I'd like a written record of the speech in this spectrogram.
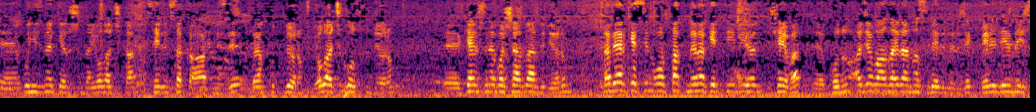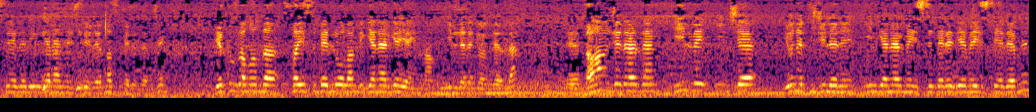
e, bu hizmet yarışında yola çıkan Selim Saka abimizi ben kutluyorum. Yolu açık olsun diyorum. E, kendisine başarılar diliyorum. Tabii herkesin ortak merak ettiği bir şey var. E, konu acaba adaylar nasıl belirlenecek? Belediye meclis üyeleri, genel meclis üyeleri nasıl belirlenecek? Yakın zamanda sayısı belli olan bir genelge yayınlandı illere gönderilen. Ee, daha öncelerden il ve ilçe yöneticileri, il genel meclisi, belediye meclis üyelerinin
